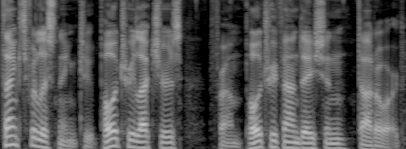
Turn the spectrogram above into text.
Thanks for listening to Poetry Lectures from poetryfoundation.org.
